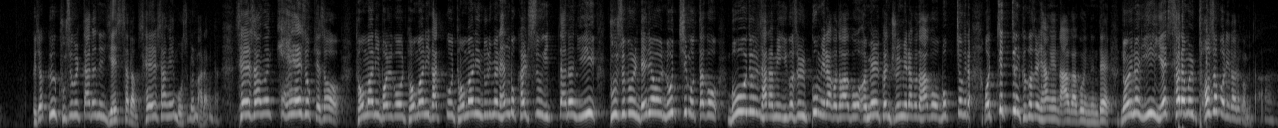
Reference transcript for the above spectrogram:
그죠? 그 구습을 따르는 옛사람, 세상의 모습을 말합니다. 세상은 계속해서 더 많이 벌고 더 많이 갖고 더 많이 누리면 행복할 수 있다는 이 구습을 내려놓지 못하고 모든 사람이 이것을 꿈이라고도 하고 아메리칸 드림이라고도 하고 목적이라 어쨌든 그것을 향해 나아가고 있는데 너희는 이 옛 사람을 벗어버리라는 겁니다.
